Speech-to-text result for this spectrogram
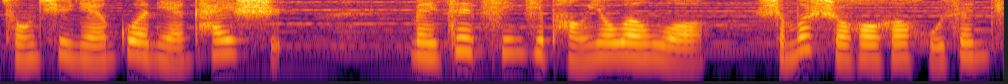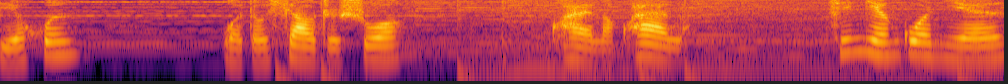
从去年过年开始，每次亲戚朋友问我什么时候和胡森结婚，我都笑着说：快了，快了。今年过年，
